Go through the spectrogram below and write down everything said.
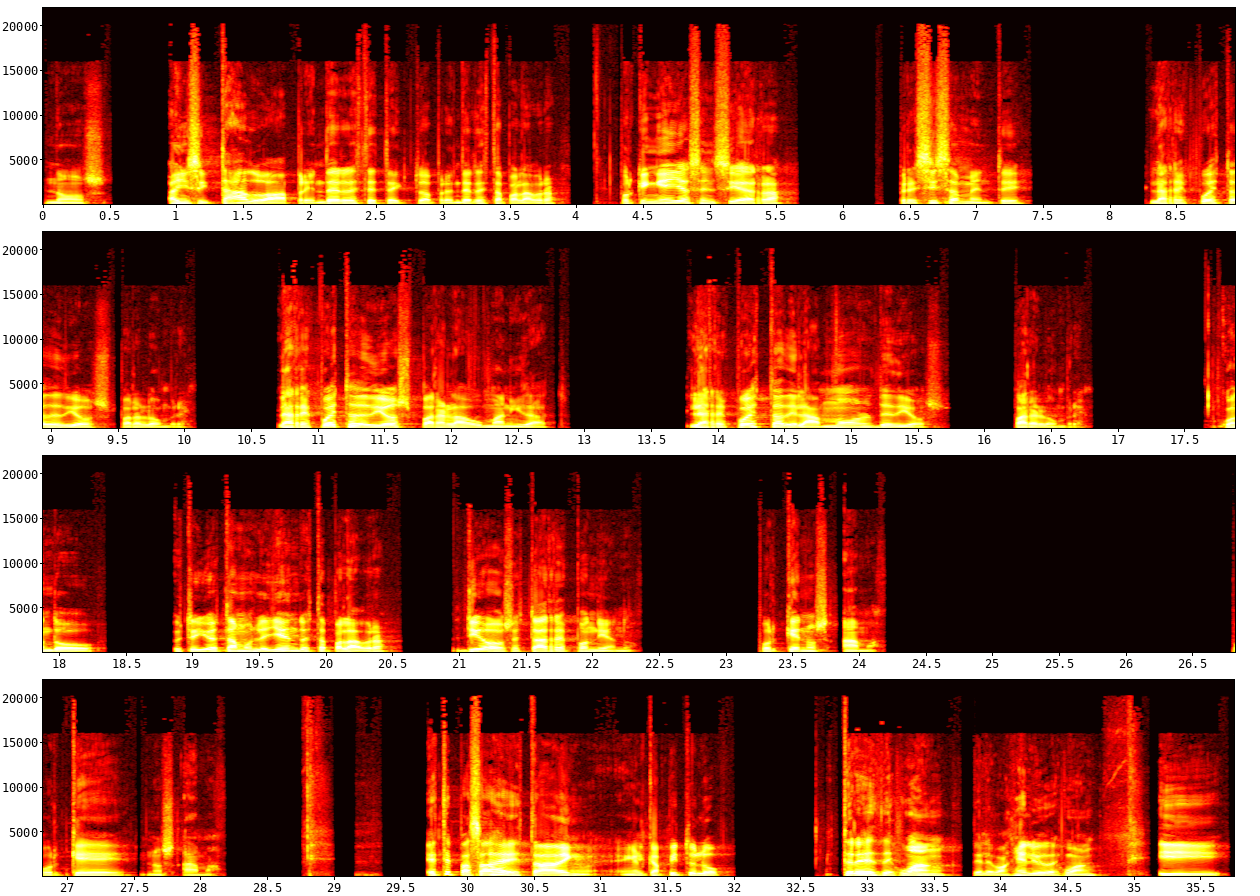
nos ha incitado a aprender este texto, a aprender esta palabra, porque en ella se encierra precisamente la respuesta de Dios para el hombre, la respuesta de Dios para la humanidad, la respuesta del amor de Dios para el hombre. Cuando usted y yo estamos leyendo esta palabra, Dios está respondiendo, ¿por qué nos ama? ¿Por qué nos ama? Este pasaje está en, el capítulo 3 de Juan, del Evangelio de Juan, y,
